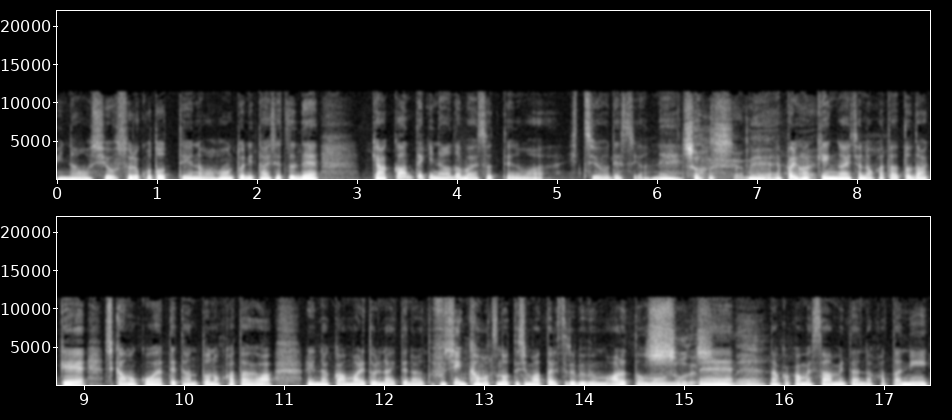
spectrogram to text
見直しをすることっていうのは本当に大切で客観的なアドバイスっていうのは必要ですよね。そうですようんね。やっぱり保はい険会社の方とだけ、しかもこうやって担当の方が連絡あんまり取れないってなると不信感も募ってしまったりする部分もあると思うのでそうねなんか亀さんみたいな方に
